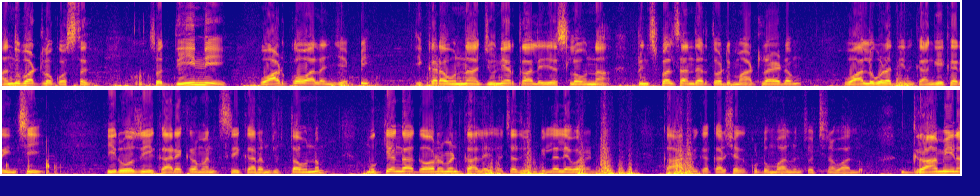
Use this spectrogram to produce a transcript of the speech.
అందుబాటులోకి వస్తుంది. సో దీన్ని వాడుకోవాలని చెప్పి ఇక్కడ ఉన్న జూనియర్ కాలేజెస్లో ఉన్న ప్రిన్సిపల్స్ అందరితోటి మాట్లాడడం వాళ్ళు కూడా దీనికి అంగీకరించి ఈరోజు ఈ కార్యక్రమానికి శ్రీకారం చుడతా ఉన్నాం. ముఖ్యంగా గవర్నమెంట్ కాలేజీలో చదివే పిల్లలు ఎవరంటే కార్మిక కర్షక కుటుంబాల నుంచి వచ్చిన వాళ్ళు గ్రామీణ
